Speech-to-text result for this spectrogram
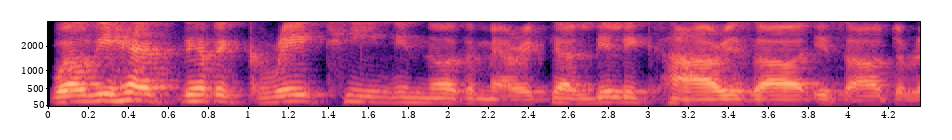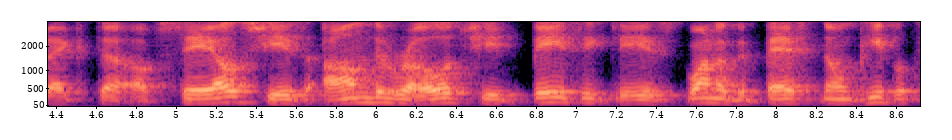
Well, we have we have a great team in North America. Lily Carr is our is our director of sales. She is on the road. She basically is one of the best known people.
